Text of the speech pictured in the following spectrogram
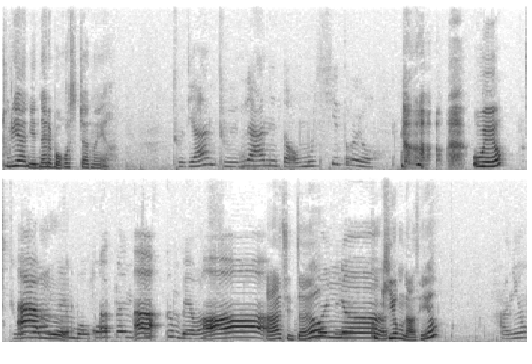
두리안 옛날에 먹었었잖아요. 두리안? 두리안이 너무 싫어요. 어, 왜요? 두리안을 먹었더니 조금 매웠어요. 아, 진짜요? 그거 기억나세요? 아니요.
